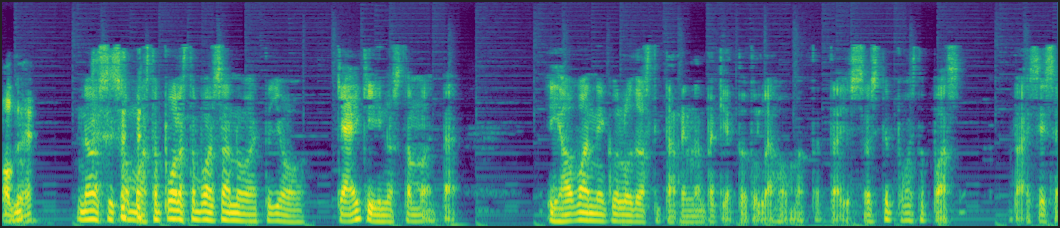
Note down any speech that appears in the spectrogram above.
Okei. Okay. No, no siis omasta puolesta voi sanoa, että joo, jäi kiinnostamaan, että ihan vaan niin kuin luultavasti tarinan takia, että tulee hommat, että jos se on sitten puolesta pas, tai siis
